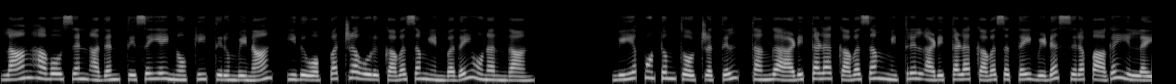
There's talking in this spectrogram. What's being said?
லாங் ஹவோசன் அதன் திசையை நோக்கி திரும்பினான். இது ஒப்பற்ற ஒரு கவசம் என்பதை உணர்ந்தான். வியப்பூட்டும் தோற்றத்தில் தங்க அடித்தள கவசம் மித்ரில் அடித்தள கவசத்தை விட சிறப்பாக இல்லை.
